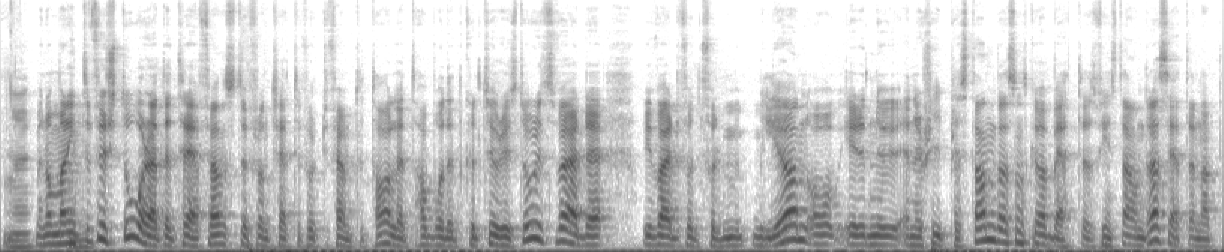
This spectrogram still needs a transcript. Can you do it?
Nej. Men om man inte förstår att ett träfönster från 30, 40, 50-talet har både ett kulturhistoriskt värde och är värdefullt för miljön och är det nu energiprestanda som ska vara bättre så finns det andra sätt än att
